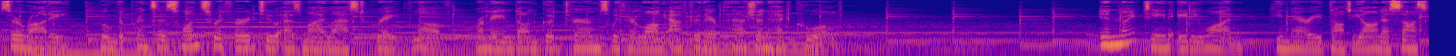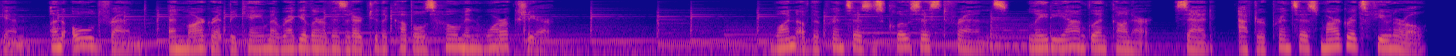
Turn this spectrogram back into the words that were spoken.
Sir Roddy, whom the princess once referred to as my last great love, remained on good terms with her long after their passion had cooled. In 1981, he married Tatiana Soskin, an old friend, and Margaret became a regular visitor to the couple's home in Warwickshire. One of the princess's closest friends, Lady Anne Glenconner, said, after Princess Margaret's funeral,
